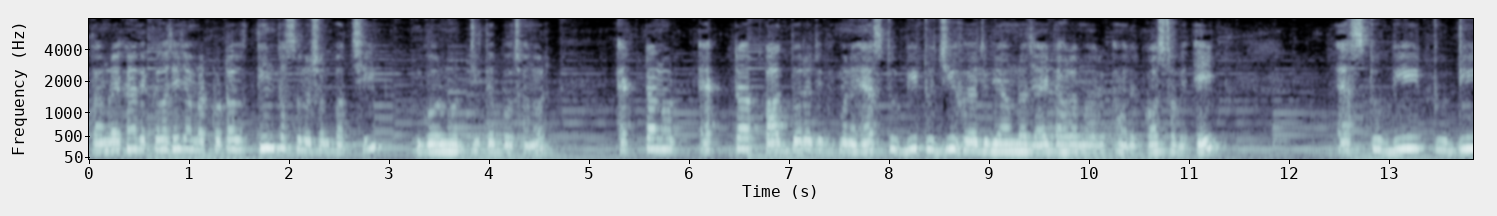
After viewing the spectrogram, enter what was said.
তো আমরা এখানে দেখতে পাচ্ছি যে আমরা টোটাল তিনটা সলিউশন পাচ্ছি গোল নোট জিতে পৌঁছানোর। একটা নোট একটা পাত ধরে যদি মানে S to B to G হয়ে যদি আমরা যাই, তাহলে আমাদের আমাদের কস্ট হবে eight S to B to D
